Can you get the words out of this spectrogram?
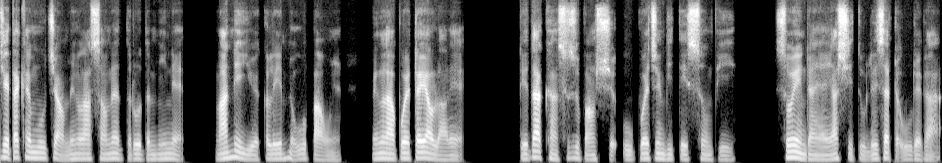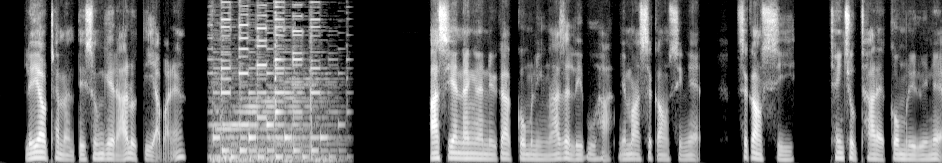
ကျဲတိုက်ခတ်မှုကြောင့်မင်္ဂလာဆောင်တဲ့သူတို့သမီးနဲ့၅နှစ်အရွယ်ကလေး2ဦးပါဝင်မင်္ဂလာပွဲတက်ရောက်လာတဲ့ဒေသခံစုစုပေါင်း၈ဦးပွဲချင်းပြီးတေဆုံးပြီးစိုးရင်တန်ရာရရှိသူ42ဦးတက်က၄ယောက်ထပ်မံတေဆုံးခဲ့တာလို့သိရပါတယ်။အာဆီယံနိုင်ငံတွေကကုမ္ပဏီ54ခုဟာမြန်မာစစ်ကောင်စီနဲ့စစ်ကောင်စီထိန်းချုပ်ထားတဲ့ကုမ္ပဏီတွေနဲ့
